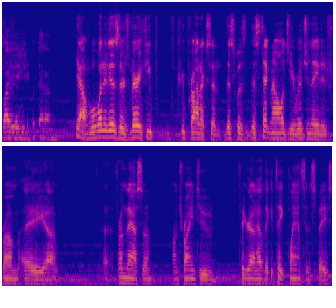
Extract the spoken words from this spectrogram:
why do they need to put that on? Yeah, well, what it is, there's very few few products that this was this technology originated from a uh, uh, from NASA on trying to figure out how they could take plants in space.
